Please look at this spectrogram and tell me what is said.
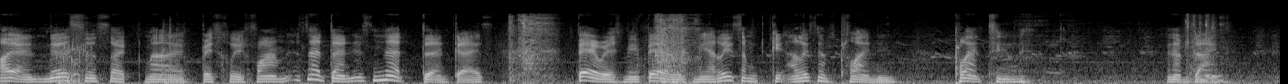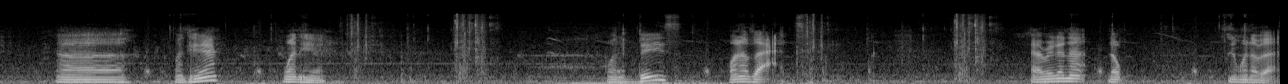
Oh yeah, and this is like my basically farm. It's not done. It's not done, guys. Bear with me. Bear with me. At least I'm. At least I'm planting, planting, and I'm dying. Uh, one here, one here. One of these, one of that. Are we gonna? Nope. And one of that.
